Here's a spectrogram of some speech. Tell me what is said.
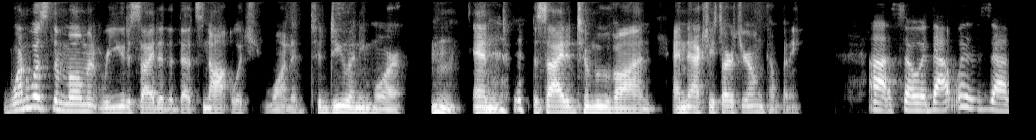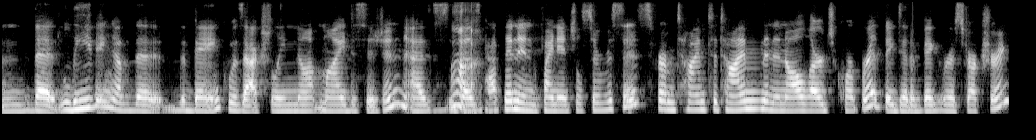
when was the moment where you decided that that's not what you wanted to do anymore and decided to move on and actually start your own company? Uh, so that was um, the leaving of the the bank was actually not my decision, as ah. does happen in financial services from time to time. And in all large corporate, they did a big restructuring,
